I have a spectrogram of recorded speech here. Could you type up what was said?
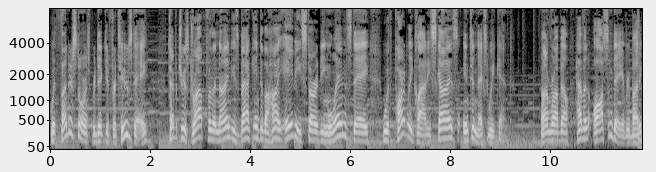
with thunderstorms predicted for Tuesday. Temperatures drop from the 90s back into the high 80s starting Wednesday, with partly cloudy skies into next weekend. I'm Rob Bell. Have an awesome day, everybody.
